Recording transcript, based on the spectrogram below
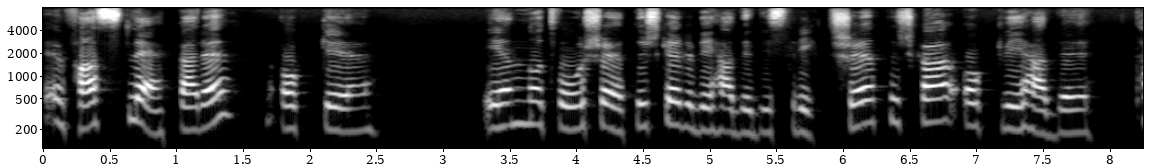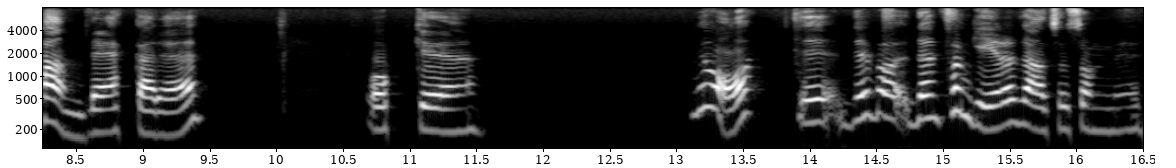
en fast läkare och en och två sköterskor. Vi hade distriktssköterska och vi hade tandläkare. Och eh, ja, det, det var, den fungerade alltså som eh,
